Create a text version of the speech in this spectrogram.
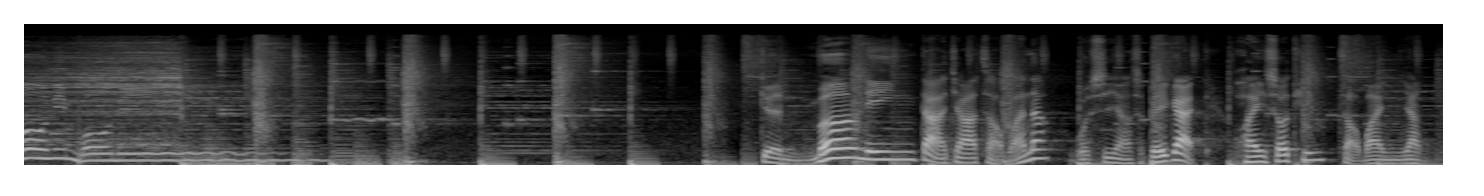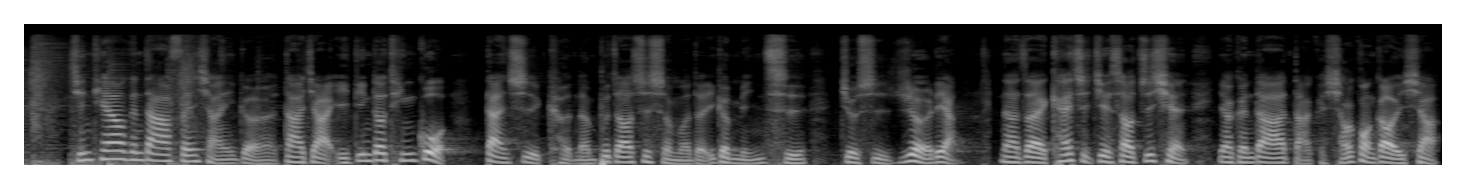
morning, morning. Good morning，大家早安呢、我是营养师杯盖，欢迎收听早安营养。今天要跟大家分享一个大家一定都听过，但是可能不知道是什么的一个名词，就是热量。那在开始介绍之前，要跟大家打个小广告一下。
